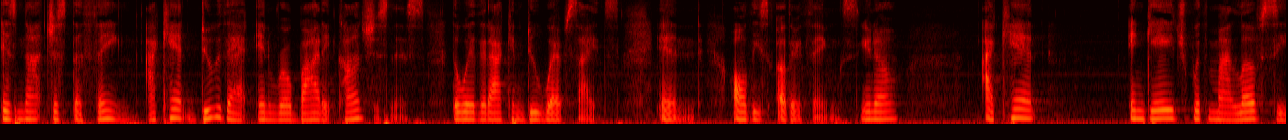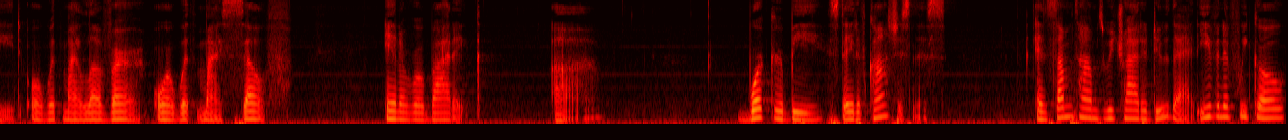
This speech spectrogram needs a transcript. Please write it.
is not just the thing. I can't do that in robotic consciousness the way that I can do websites and all these other things, you know? I can't engage with my love seed or with my lover or with myself in a robotic uh, worker bee state of consciousness. And sometimes we try to do that. Even if we go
